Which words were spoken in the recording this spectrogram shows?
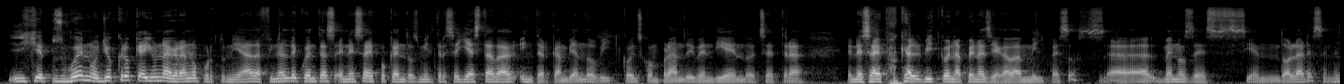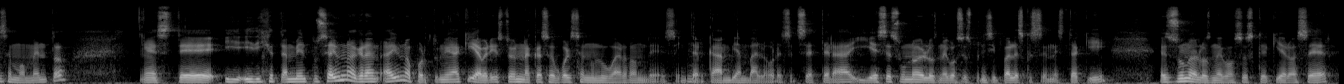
Y dije, pues bueno, yo creo que hay una gran oportunidad. A final de cuentas, en esa época, en 2013, ya estaba intercambiando bitcoins, comprando y vendiendo, etcétera. En esa época el bitcoin apenas llegaba a mil pesos, a menos de 100 dólares en ese momento. Este, y, dije también, pues hay una gran, hay una oportunidad aquí. A ver, yo estoy en una casa de bolsa en un lugar donde se intercambian valores, etcétera, y ese es uno de los negocios principales que se necesita aquí. Ese es uno de los negocios que quiero hacer.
